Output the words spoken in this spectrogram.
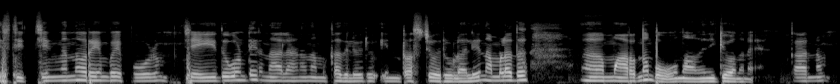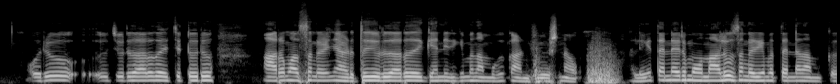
സ്റ്റിച്ചിങ് എന്ന് പറയുമ്പോൾ എപ്പോഴും ചെയ്തുകൊണ്ടിരുന്നാലാണ് നമുക്കതിലൊരു ഇൻട്രസ്റ്റ് വരുള്ളൂ. അല്ലെങ്കിൽ നമ്മളത് മറന്നു പോകുന്നതാണ് എനിക്ക് തോന്നണേ. കാരണം ഒരു ചുരിദാർ തയ്ച്ചിട്ടൊരു ആറ് മാസം കഴിഞ്ഞ് അടുത്ത ചുരിദാർ തയ്ക്കാനിരിക്കുമ്പോൾ നമുക്ക് കൺഫ്യൂഷനാവും അല്ലെങ്കിൽ തന്നെ ഒരു മൂന്നാൽ ദിവസം കഴിയുമ്പോൾ തന്നെ നമുക്ക്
